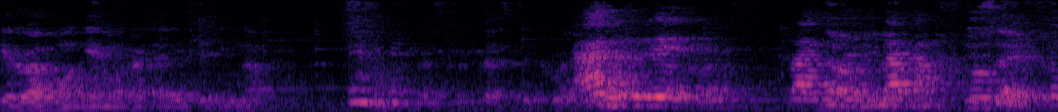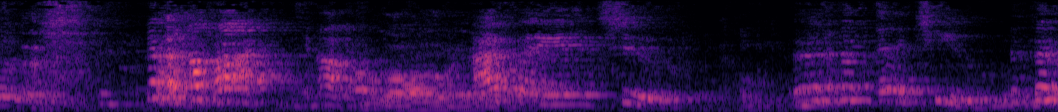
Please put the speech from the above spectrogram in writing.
get her up on game with her etiquette, you know. That's the, that's the correct. I do this. Like, No, you like don't. I'm You supposed say to. it. no. You go all the way. I say it chew. At you.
